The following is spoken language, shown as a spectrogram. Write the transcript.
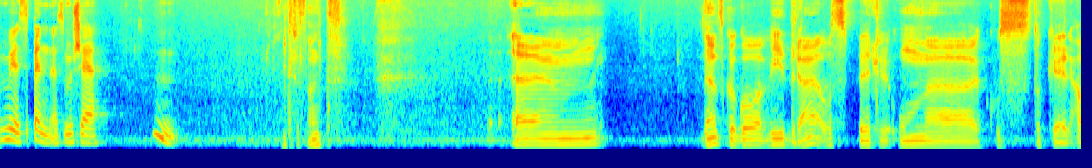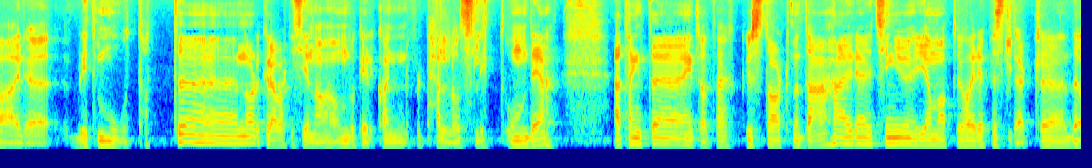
mye spennende som skjer. Hmm. Interessant. Um jeg ønsker å gå videre og spørre om uh, hvordan dere har uh, blitt mottatt uh, når dere har vært i Kina. Om dere kan fortelle oss litt om det. Jeg tenkte egentlig at jeg skulle starte med deg her, Qingyu, i og med at du har representert det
